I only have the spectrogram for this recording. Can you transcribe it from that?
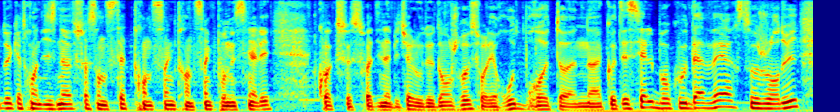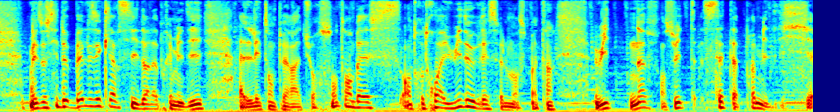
02 99 67 35 35 pour nous signaler quoi que ce soit d'inhabituel ou de dangereux sur les routes bretonnes. Côté ciel, beaucoup d'averses aujourd'hui, mais aussi de belles éclaircies dans l'après-midi. Les températures sont en baisse, entre 3 et 8 degrés seulement ce matin, 8, 9 ensuite cet après-midi.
